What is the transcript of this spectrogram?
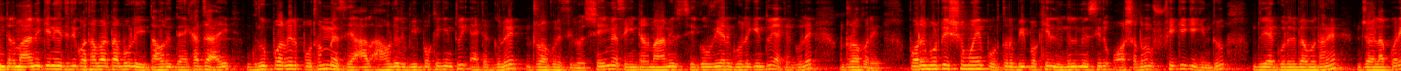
ইন্টার মায়ামিকে নিয়ে যদি কথাবার্তা বলি, তাহলে দেখা যায় গ্রুপ পর্বের প্রথম ম্যাচে আল আহলের বিপক্ষে কিন্তু এক এক গোলে ড্র করেছিল। সেই ম্যাচে ইন্টার মায়ামির সেগোভিয়ার গোলে কিন্তু এক এক গোলে ড্র করে। পরবর্তী সময়ে পোর্তোর বিপক্ষে লিওনেল মেসির অসাধারণ ফিকিকে কিন্তু দুই এক গোলের ব্যবধানে জয়লাভ করে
